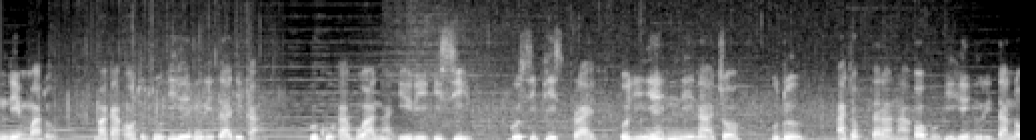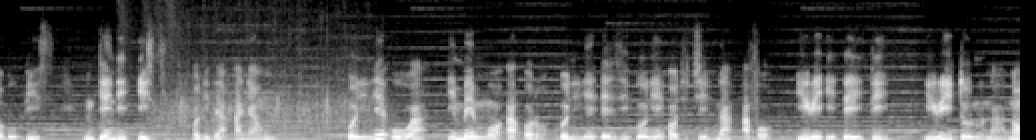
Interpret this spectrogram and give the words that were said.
ndị mmadụ maka ọtụtụ ihe nrita dịka puku abụọ na iri isii gosi Peace Pride onyinye ndị na-achọ udo achọpụtara na ọ bụ ihe nrita Nobel Peace nke ndị East ọdịda anyanwụ. Onyinye ụwa ime mmụọ akpọrọ onyinye ezi onye ọchịchị na afọ iri iteghete iri itoolu na anọ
